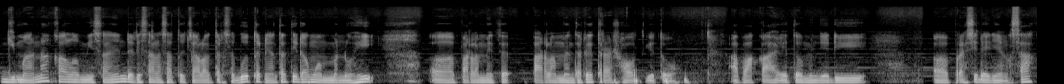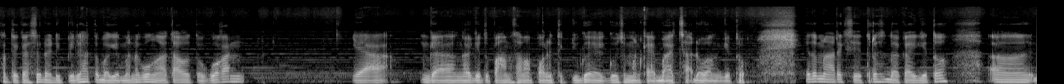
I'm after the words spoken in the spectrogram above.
gimana kalau misalnya dari salah satu calon tersebut ternyata tidak memenuhi eh, parliamentary, parliamentary threshold gitu? Apakah itu menjadi eh, presiden yang sah ketika sudah dipilih atau bagaimana? Gue nggak tahu tuh. Gue kan ya nggak nggak gitu paham sama politik juga ya. Gue cuman kayak baca doang gitu. Itu menarik sih. Terus udah kayak gitu. eh,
